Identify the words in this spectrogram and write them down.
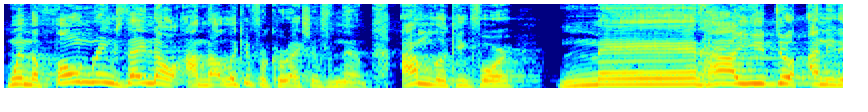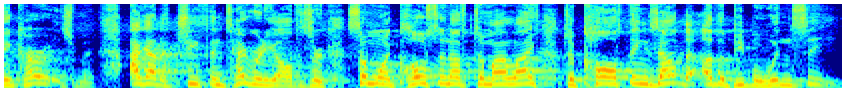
when the phone rings, they know I'm not looking for correction from them. I'm looking for, man, how you do? I need encouragement. I got a chief integrity officer, someone close enough to my life to call things out that other people wouldn't see.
